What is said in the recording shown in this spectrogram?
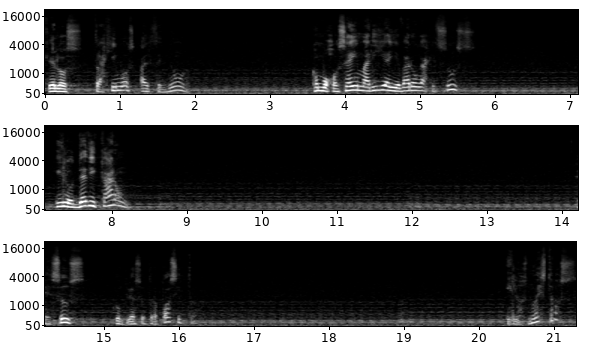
Que los trajimos al Señor. Como José y María llevaron a Jesús. Y los dedicaron. Jesús cumplió su propósito. Los nuestros?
